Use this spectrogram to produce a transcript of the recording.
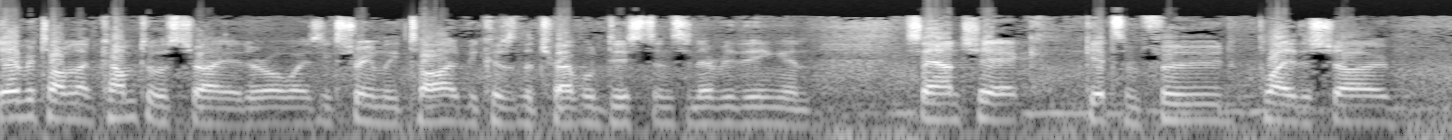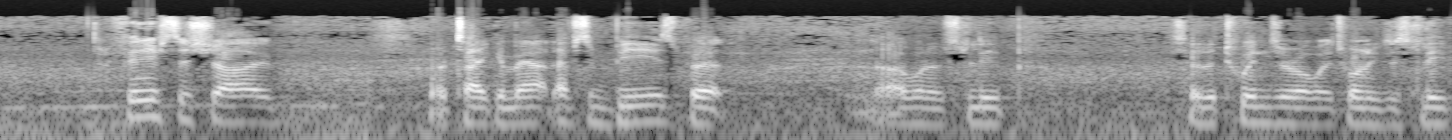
Every time they've come to Australia, they're always extremely tired because of the travel distance and everything. And sound check, get some food, play the show, finish the show, or take them out, have some beers. But no, I want to sleep. So the twins are always wanting to sleep.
